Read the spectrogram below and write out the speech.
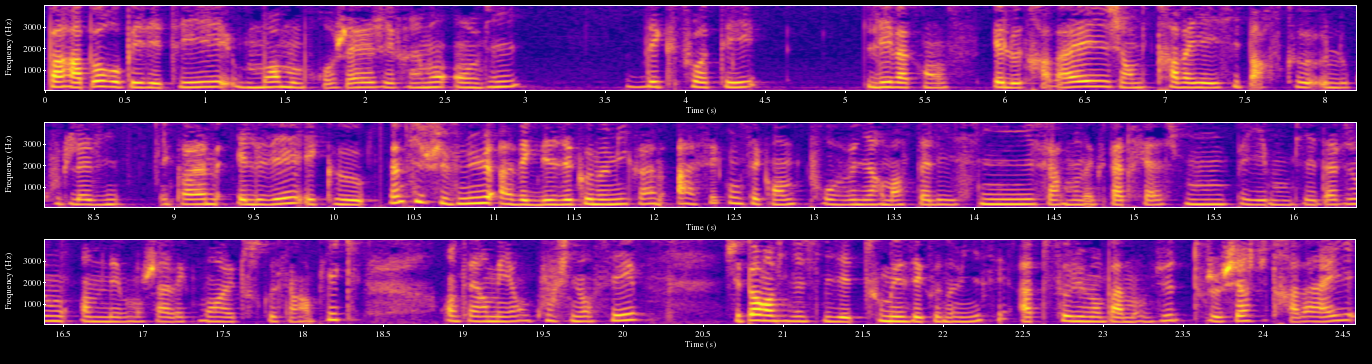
par rapport au PVT, moi mon projet, j'ai vraiment envie d'exploiter les vacances et le travail. J'ai envie de travailler ici parce que le coût de la vie est quand même élevé et que même si je suis venue avec des économies quand même assez conséquentes pour venir m'installer ici, faire mon expatriation, payer mon billet d'avion, emmener mon chat avec moi et tout ce que ça implique en termes et en coûts financiers, j'ai pas envie d'utiliser tous mes économies, c'est absolument pas mon but. Je cherche du travail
